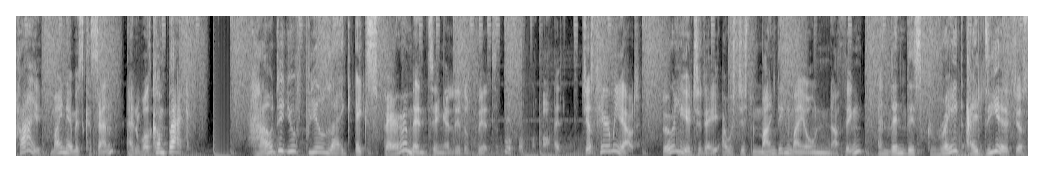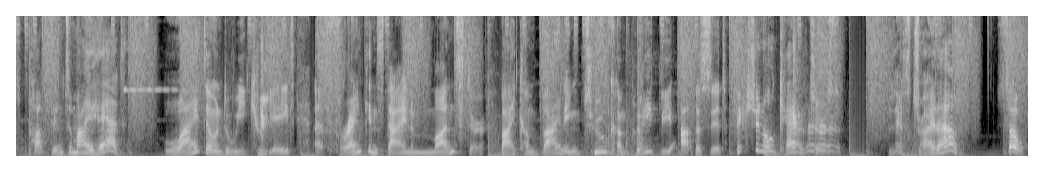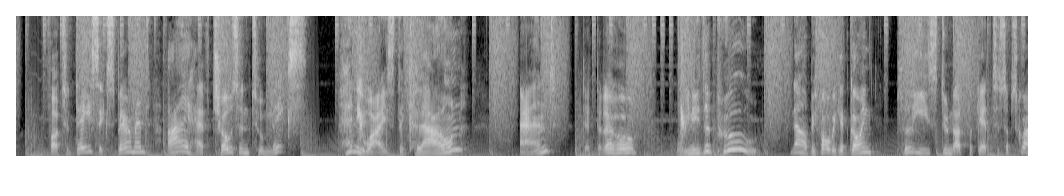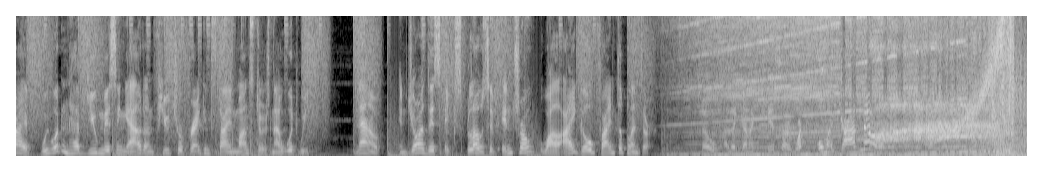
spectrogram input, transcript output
Hi, my name is Cassan, and welcome back. How do you feel like experimenting a little bit? Uh, just hear me out. Earlier today, I was just minding my own nothing, and then this great idea just popped into my head. Why don't we create a Frankenstein monster by combining two completely opposite fictional characters? Let's try it out. So, for today's experiment, I have chosen to mix Pennywise the Clown and da -da -da, Winnie the Pooh. Now, before we get going, please do not forget to subscribe. We wouldn't have you missing out on future Frankenstein monsters, now would we? Now, enjoy this explosive intro while I go find the blender. So, are they gonna kiss or what? Oh my god, no!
